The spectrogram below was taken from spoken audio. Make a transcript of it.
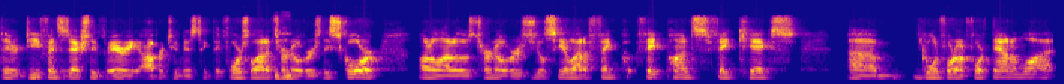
their defense is actually very opportunistic. They force a lot of Mhm. turnovers. They score on a lot of those turnovers. You'll see a lot of fake fake punts, fake kicks, um, going for it on fourth down a lot,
